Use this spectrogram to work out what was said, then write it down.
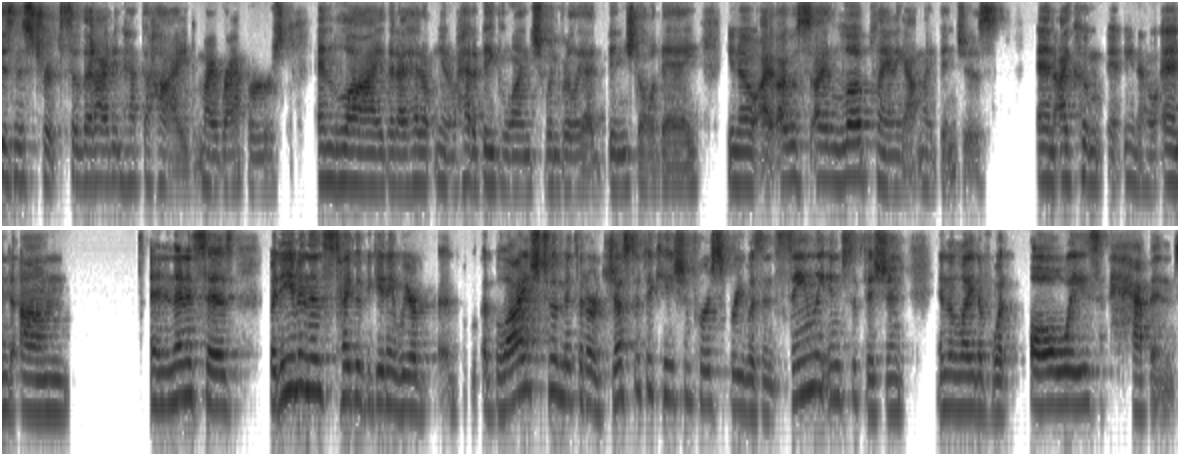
business trips so that I didn't have to hide my wrappers and lie that I had, you know, had a big lunch when really I'd binged all day. You know, I, I was, I love planning out my binges and I couldn't, you know, and, um, and then it says, but even this type of beginning, we are obliged to admit that our justification for a spree was insanely insufficient in the light of what always happened.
